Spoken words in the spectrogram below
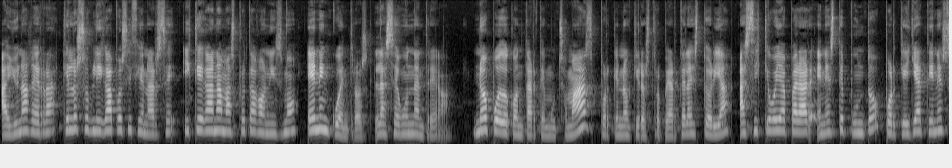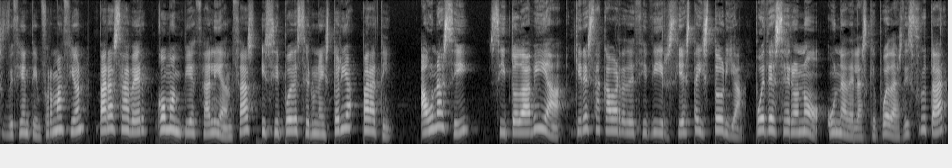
hay una guerra que los obliga a posicionarse y que gana más protagonismo en Encuentros, la segunda entrega. No puedo contarte mucho más porque no quiero estropearte la historia, así que voy a parar en este punto porque ya tienes suficiente información para saber cómo empieza Alianzas y si puede ser una historia para ti. Aún así, si todavía quieres acabar de decidir si esta historia puede ser o no una de las que puedas disfrutar,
